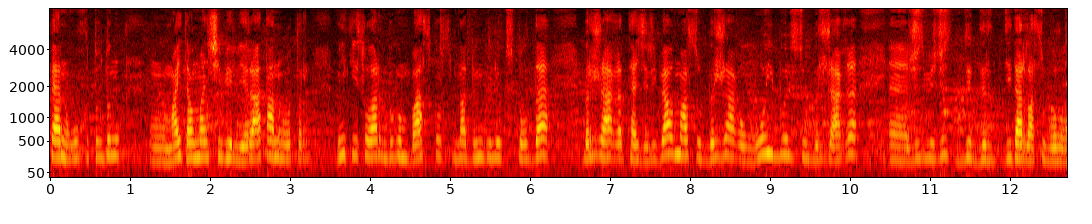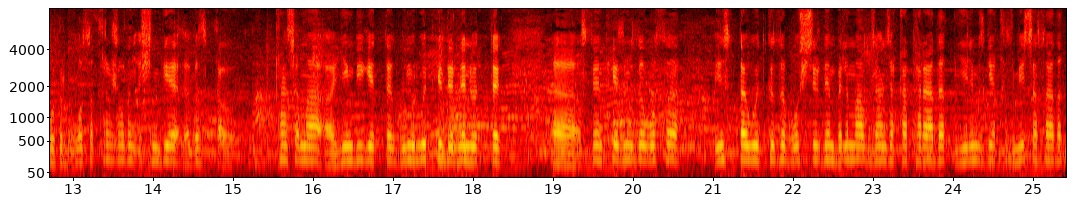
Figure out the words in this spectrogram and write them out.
пән оқытудың майталман шеберлері атанып отыр. Мінекей солардың бүгін бас қосып мына дөңгелек столда бір жағы тәжірибе алмасу бір жағы ой бөлісу бір жағы жүзбе жүз дидарласу болып отыр. Осы қырық жылдың ішінде біз қаншама еңбек еттік өмір өткелдерінен өттік. Студент кезімізді осы институтта өткізіп осы жерден білім алып жан жаққа тарадық елімізге қызмет жасадық.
